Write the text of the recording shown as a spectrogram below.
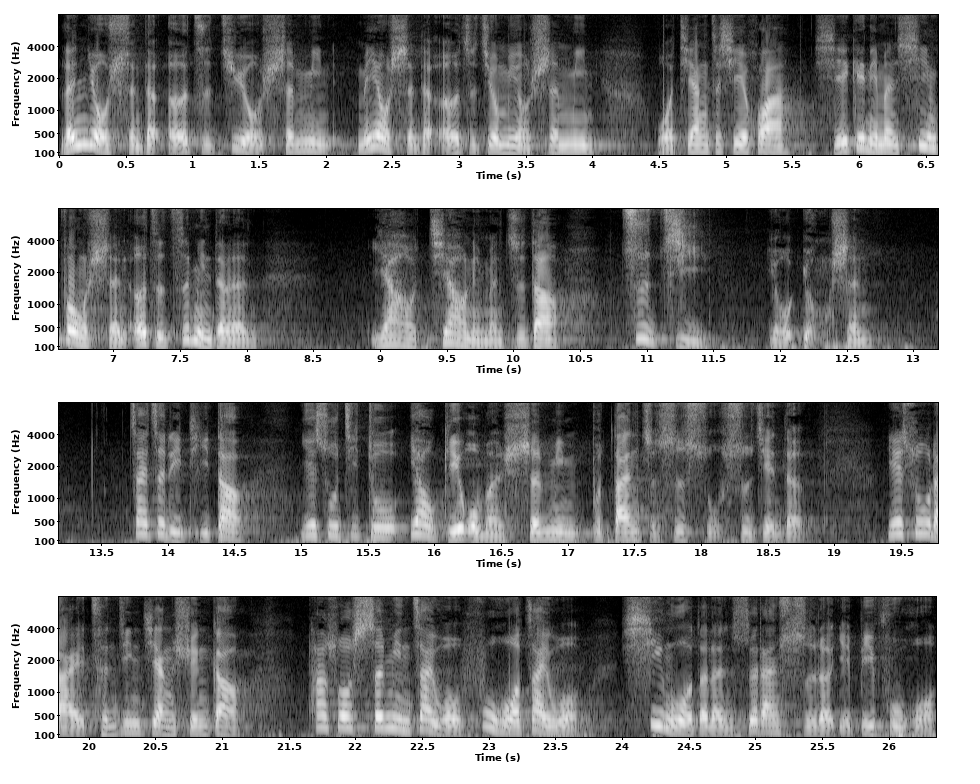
人有神的儿子具有生命，没有神的儿子就没有生命。我将这些话写给你们信奉神儿子之名的人，要叫你们知道。自己有永生，在这里提到，耶稣基督要给我们生命，不单只是属世间的。耶稣来曾经这样宣告，他说：“生命在我，复活在我。信我的人虽然死了，也必复活；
